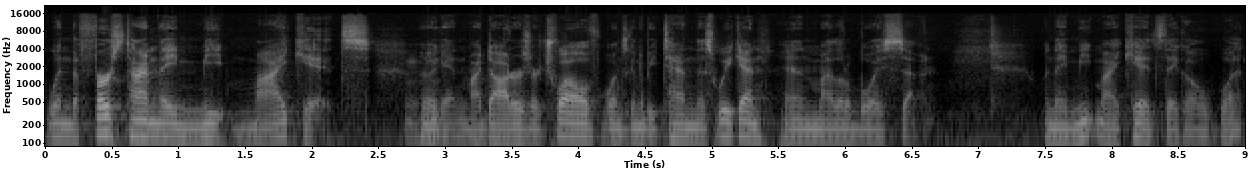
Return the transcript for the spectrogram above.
when the first time they meet my kids, Mm-hmm. again, my daughters are 12, one's going to be 10 this weekend, and my little boy's seven. When they meet my kids, they go, "What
